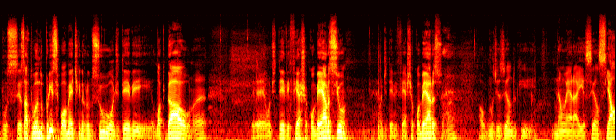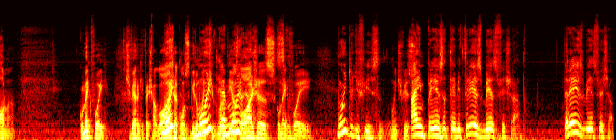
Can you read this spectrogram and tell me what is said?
vocês atuando principalmente aqui no Rio Grande do Sul, onde teve lockdown, né? É, onde teve fecha comércio, onde teve fecha comércio, né? alguns dizendo que não era essencial, né? Como é que foi? Tiveram que fechar a loja, Muito- conseguiram muito, manter, é manter as muito- lojas? Como é que sim. foi? Muito difícil. Muito difícil. A empresa teve três meses fechado. Três meses fechado.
